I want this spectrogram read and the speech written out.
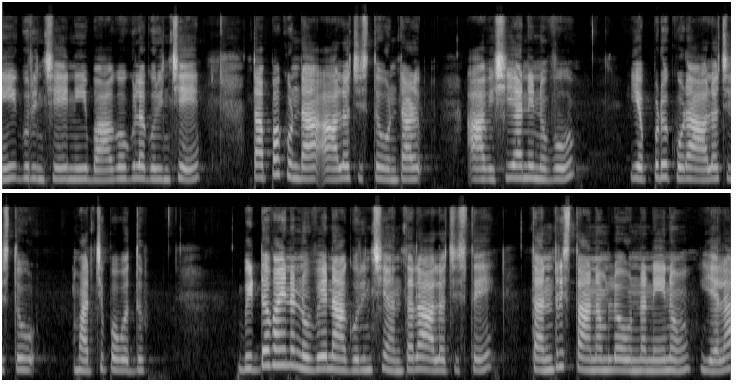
నీ గురించే నీ బాగోగుల గురించే తప్పకుండా ఆలోచిస్తూ ఉంటాడు. ఆ విషయాన్ని నువ్వు ఎప్పుడు కూడా ఆలోచిస్తూ మర్చిపోవద్దు. బిడ్డవైన నువ్వే నా గురించి అంతలా ఆలోచిస్తే తండ్రి స్థానంలో ఉన్న నేను ఎలా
